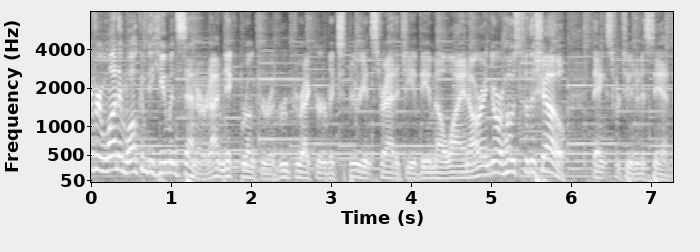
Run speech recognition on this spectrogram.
everyone, and welcome to Human Centered. I'm Nick Brunker, a Group Director of Experience Strategy at VML Y&R, and your host for the show. Thanks for tuning us in.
